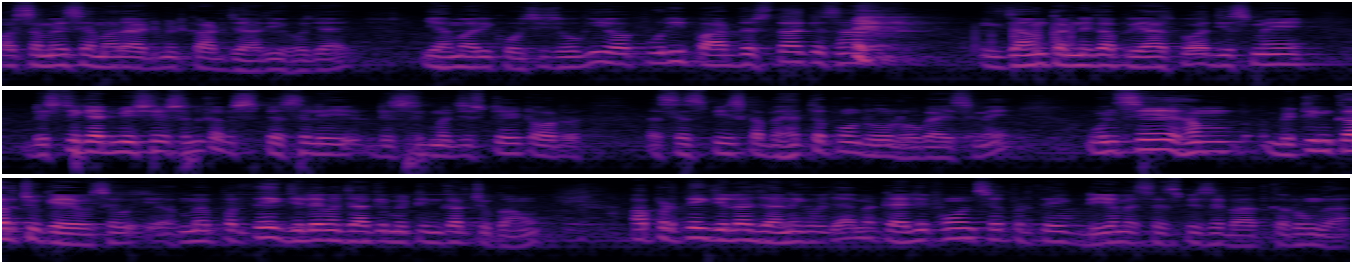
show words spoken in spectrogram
और समय से हमारा एडमिट कार्ड जारी हो जाए ये हमारी कोशिश होगी और पूरी पारदर्शिता के साथ एग्ज़ाम करने का प्रयास हुआ जिसमें डिस्ट्रिक्ट एडमिनिस्ट्रेशन का स्पेशली डिस्ट्रिक्ट मजिस्ट्रेट और एसएसपी का महत्वपूर्ण रोल होगा इसमें। उनसे हम मीटिंग कर चुके हैं उसे मैं प्रत्येक ज़िले में जाके मीटिंग कर चुका हूँ। अब प्रत्येक ज़िला जाने के बजाय मैं टेलीफोन से प्रत्येक डीएम एसएसपी से बात करूँगा।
